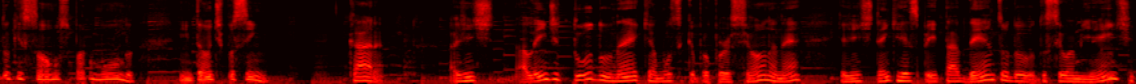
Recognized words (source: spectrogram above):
do que somos para o mundo. Então, tipo assim, cara, a gente, além de tudo, né, que a música proporciona, né, que a gente tem que respeitar dentro do, do seu ambiente,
